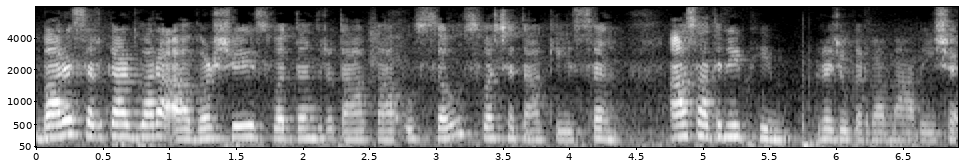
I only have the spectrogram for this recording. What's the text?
ભારત સરકાર દ્વારા આ વર્ષે સ્વતંત્રતા કા ઉત્સવ સ્વચ્છતા કે સંગ આ સાથેની થીમ રજૂ કરવામાં આવી છે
